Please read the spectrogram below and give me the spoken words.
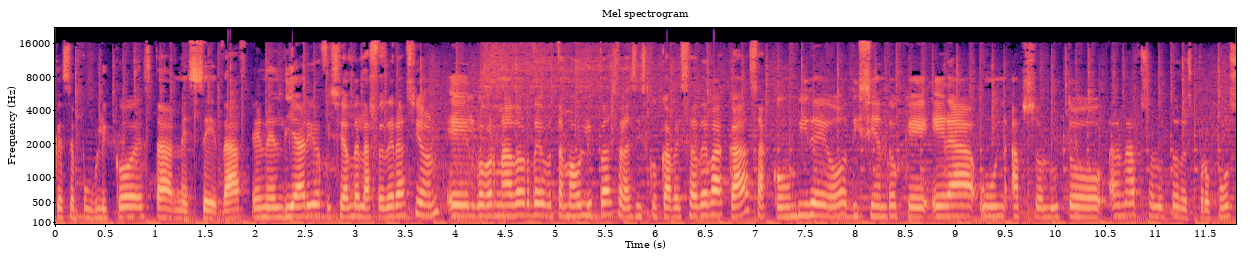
que se publicó esta necedad en el diario oficial de la federación, el gobernador de Tamaulipas, Francisco Cabeza de Vaca, sacó un video diciendo que era un absoluto, un absoluto despropósito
